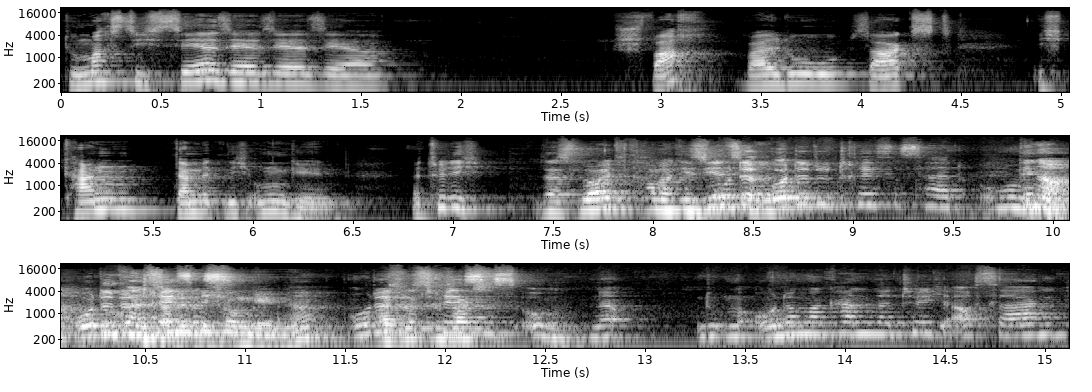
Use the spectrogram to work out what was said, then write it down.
du machst dich sehr, sehr, sehr, sehr schwach, weil du sagst, ich kann damit nicht umgehen. Natürlich, dass Leute traumatisiert oder, sind. Oder du drehst es halt um. Genau, oder du, kannst damit nicht umgehen. Ne? Oder also, du drehst es um. Ne? Oder man kann natürlich auch sagen,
